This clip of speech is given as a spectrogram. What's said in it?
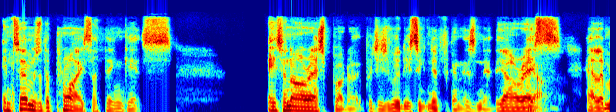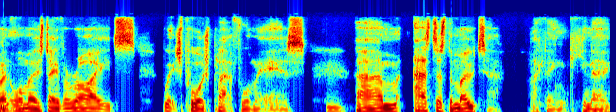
in terms of the price, I think it's it's an RS product, which is really significant, isn't it? The RS element almost overrides which Porsche platform it is, Mm. um, as does the motor. I think you know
